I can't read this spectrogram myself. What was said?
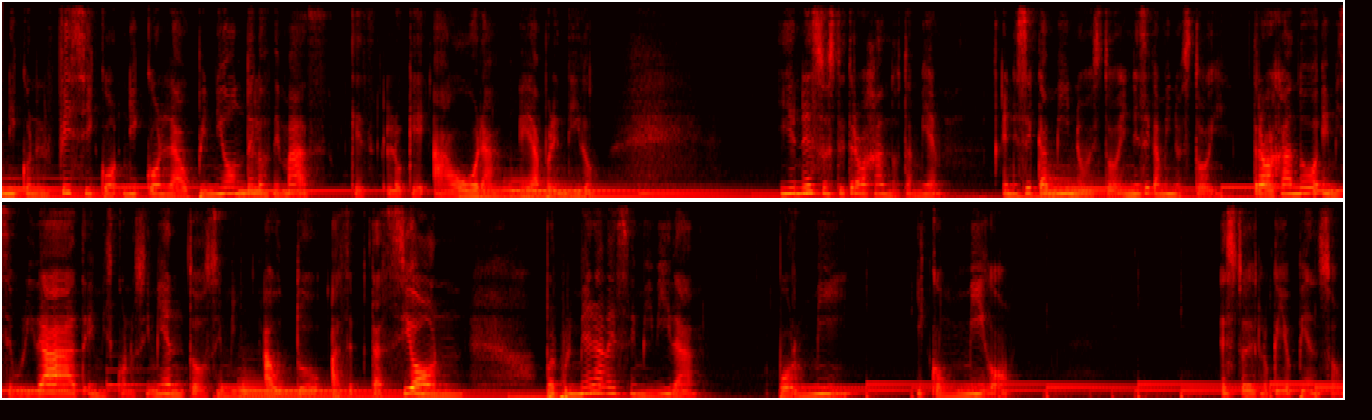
ni con el físico, ni con la opinión de los demás, que es lo que ahora he aprendido. Y en eso estoy trabajando también. En ese camino estoy, en ese camino estoy. Trabajando en mi seguridad, en mis conocimientos, en mi autoaceptación. Por primera vez en mi vida, por mí y conmigo. Esto es lo que yo pienso.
